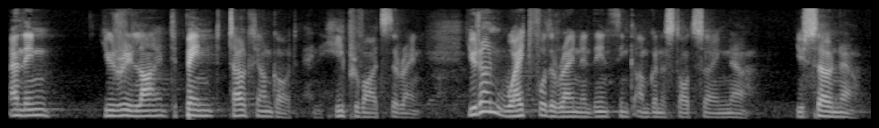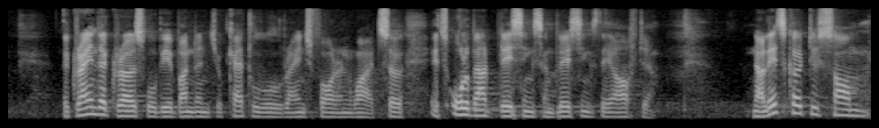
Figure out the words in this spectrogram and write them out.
And then you rely, depend totally on God, and He provides the rain. You don't wait for the rain and then think, I'm going to start sowing now. You sow now. The grain that grows will be abundant, your cattle will range far and wide. So it's all about blessings and blessings thereafter. Now let's go to Psalm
